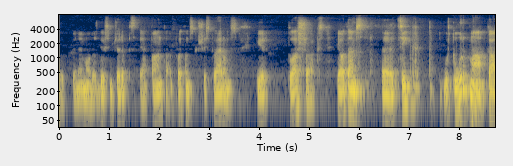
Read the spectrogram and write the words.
ja nemaldos 214. pantā. Protams, ka šis tvērums ir plašāks. Jautājums, uh, cik turpmāk, kā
